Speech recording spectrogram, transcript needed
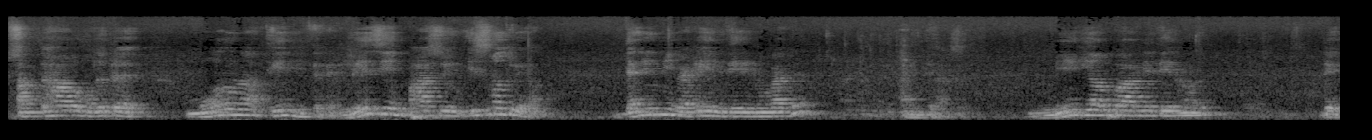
සද්ධාව හොඳට මෝරලා තියෙන හිතට ලේසියෙන් පහසුවෙන් ඉස්මතු වෙනවා දැනෙන්නේ වැටෙන්නේ තේරෙන්නේ මොකද්ද අනිත්‍ය ලක්ෂණ මේ කියපු කාරණේ තේරෙනවද දෙක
